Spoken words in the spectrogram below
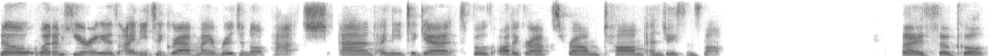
So what I'm hearing is I need to grab my original patch and I need to get both autographs from Tom and Jason's mom. That is so cool.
